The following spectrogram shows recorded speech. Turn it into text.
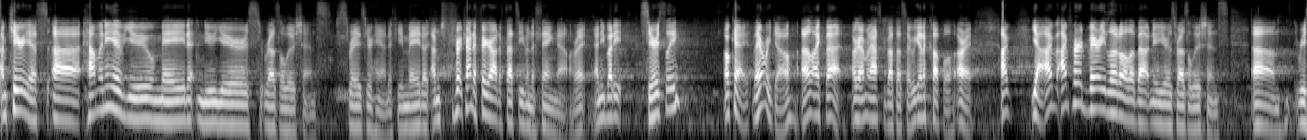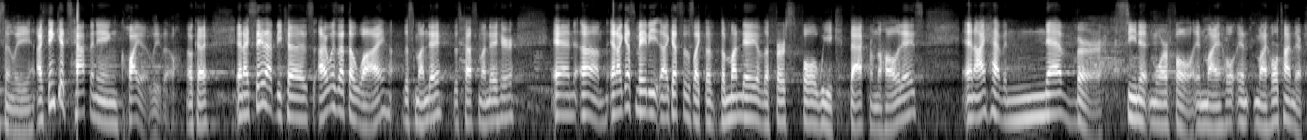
I'm curious uh, how many of you made New Year's resolutions? Just raise your hand if you made it. I'm trying to figure out if that's even a thing now, right? Anybody? Seriously? Okay, there we go. I like that. Okay, I'm going to ask you about that. So we got a couple. All right. I've, yeah, I've, I've heard very little about New Year's resolutions um, recently. I think it's happening quietly, though, okay? And I say that because I was at the Y this Monday, this past Monday here. And, um, and I guess maybe, I guess it was like the, the Monday of the first full week back from the holidays and I have never seen it more full in my whole in my whole time there.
